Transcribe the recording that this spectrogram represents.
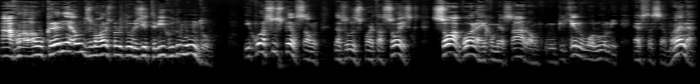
a, a Ucrânia é um dos maiores produtores de trigo do mundo. E com a suspensão das suas exportações, só agora recomeçaram em pequeno volume esta semana,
